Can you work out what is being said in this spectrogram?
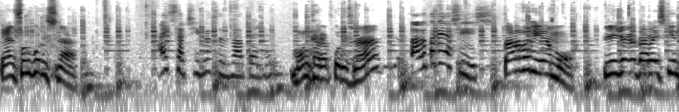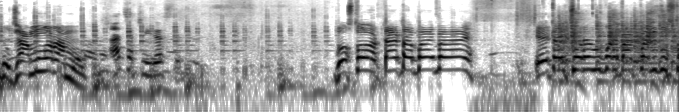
টেনশন করিস না। আচ্ছা ঠিক আছে যা তাইলে মন খারাপ করিস না। তাড়াতাড়ি আসিস। তাড়াতাড়ি আমো। তুই এই জায়গা দাঁড়াইস কিন্তু জামু আর আমো। আচ্ছা ঠিক আছে। দোস্ত টাটা বাই বাই। এটাই চোরের উপরে বাদ পাবি দোস্ত।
